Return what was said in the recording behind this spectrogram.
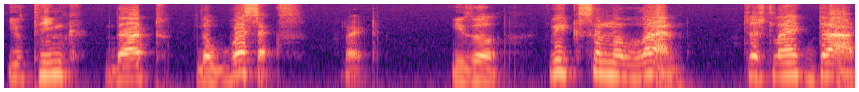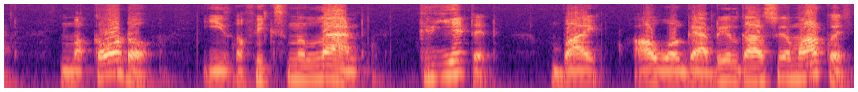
you think that the Wessex right is a fictional land. Just like that, Macondo is a fictional land created by our Gabriel Garcia Marquez.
